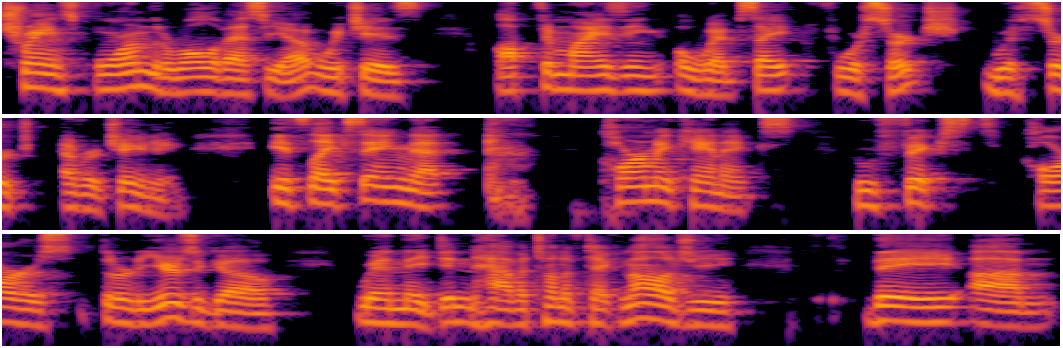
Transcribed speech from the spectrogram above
transform the role of SEO, which is optimizing a website for search with search ever changing. It's like saying that car mechanics who fixed cars 30 years ago when they didn't have a ton of technology they um,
